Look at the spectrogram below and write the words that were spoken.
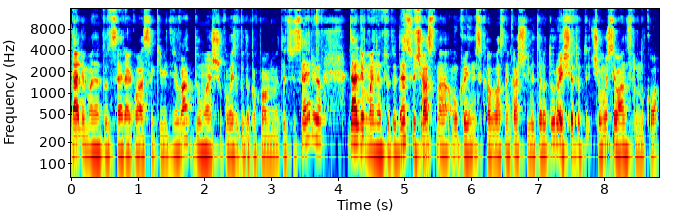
Далі в мене тут серія класики від Віват. Думаю, що колись буду поповнювати цю серію. Далі в мене тут іде сучасна українська, власне кажучи, література. І ще тут чомусь Іван Франко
